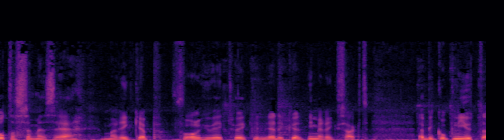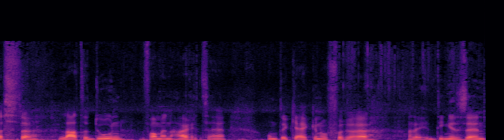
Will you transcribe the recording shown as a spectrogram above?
Totdat ze me zei, maar ik heb vorige week, twee weken geleden, ik weet het niet meer exact, heb ik opnieuw testen laten doen van mijn hart. Hè, om te kijken of er uh, dingen zijn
